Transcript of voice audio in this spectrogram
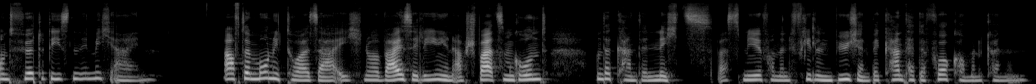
und führte diesen in mich ein. Auf dem Monitor sah ich nur weiße Linien auf schwarzem Grund und erkannte nichts, was mir von den vielen Büchern bekannt hätte vorkommen können.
